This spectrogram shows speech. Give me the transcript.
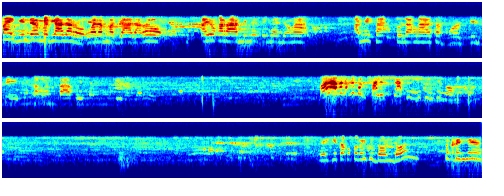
by Kung hindi mo maglalaro, walang maglalaro. Kayo karami nyo, tingnan nyo nga. Kami sakto lang nga sa board games eh. Yung mga baboy na hindi naglaro. Wala ka na magpalit ka sa isisi mo. Nakikita ko tuloy si Don Don. Sa kanya.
